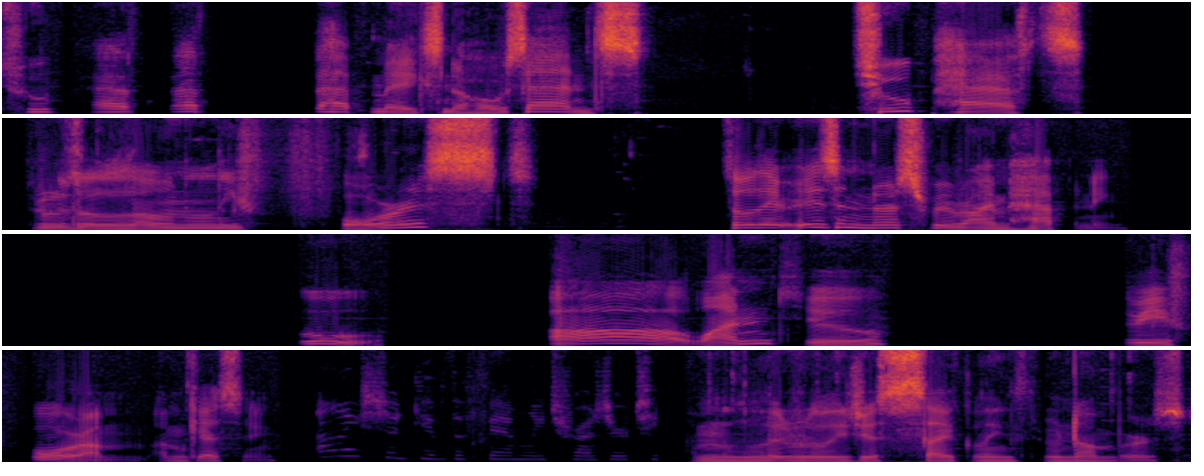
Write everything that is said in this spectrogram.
Two paths. That that makes no sense. Two paths through the lonely forest. So there is a nursery rhyme happening. Ooh. Oh, one, two, three, four. I'm I'm guessing. I should give the family treasure to I'm literally just cycling through numbers.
